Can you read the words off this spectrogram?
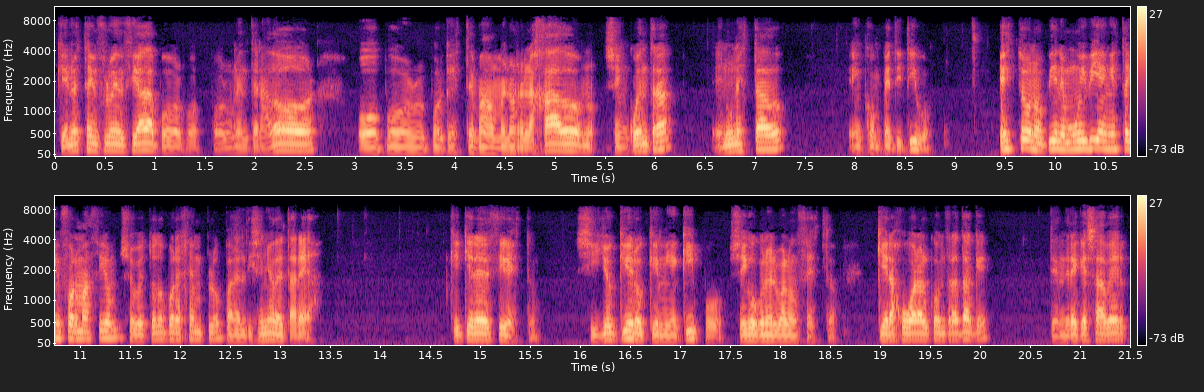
que no está influenciada por, por- por un entrenador o por, porque esté más o menos relajado, se encuentra en un estado en competitivo. Esto nos viene muy bien esta información, sobre todo, por ejemplo, para el diseño de tareas. ¿Qué quiere decir esto? Si yo quiero que mi equipo, sigo con el baloncesto, quiera jugar al contraataque, tendré que saber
